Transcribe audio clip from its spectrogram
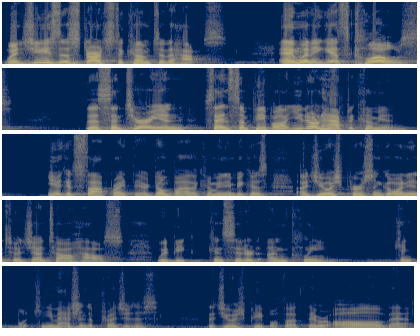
When Jesus starts to come to the house, and when he gets close, the centurion sends some people out. You don't have to come in. You could stop right there. Don't bother coming in because a Jewish person going into a Gentile house would be considered unclean. Can, can you imagine the prejudice? The Jewish people thought they were all that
